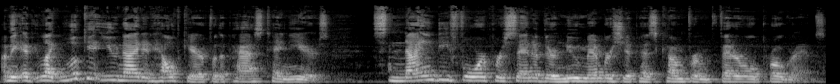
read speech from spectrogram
I mean, if, like look at United Healthcare for the past 10 years. 94% of their new membership has come from federal programs.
